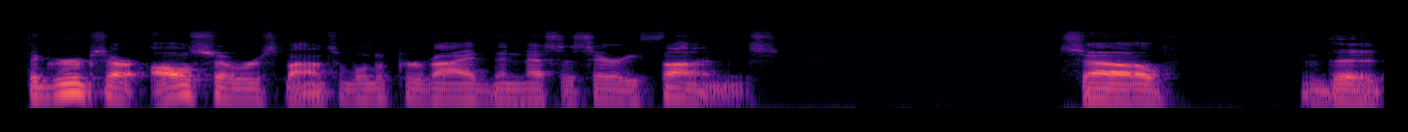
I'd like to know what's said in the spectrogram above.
the groups are also responsible to provide the necessary funds. So the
